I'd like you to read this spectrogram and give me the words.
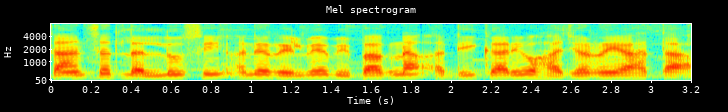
સાંસદ લલ્લુસિંહ અને રેલવે વિભાગના અધિકારીઓ હાજર રહ્યા હતા.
